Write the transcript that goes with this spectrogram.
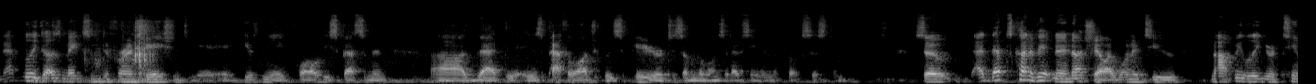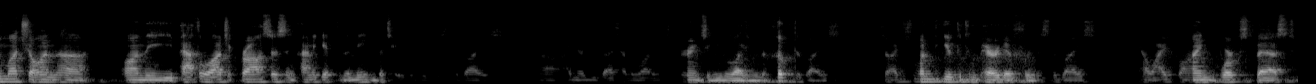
And that really does make some differentiation to me. It gives me a quality specimen uh, that is pathologically superior to some of the ones that I've seen in the Cook system. So that's kind of it in a nutshell. I wanted to not beleaguer too much on uh, on the pathologic process and kind of get to the meat and potatoes of this device. Uh, I know you guys have a lot of experience in utilizing the Cook device, so I just wanted to give the comparative for this device, how I find works best,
